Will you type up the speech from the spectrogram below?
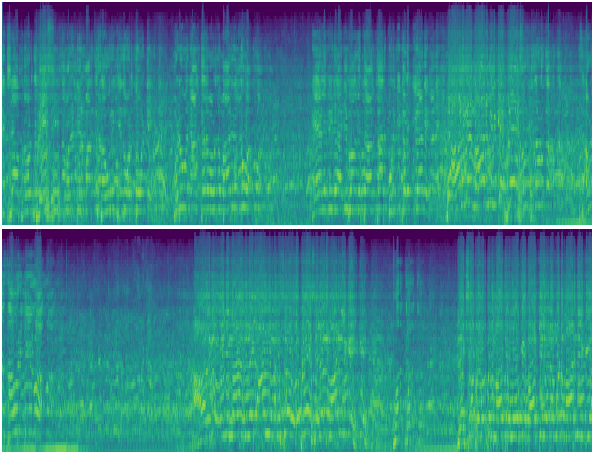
രക്ഷാപ്രവർത്തനം വളണ്ടിയർമാർക്ക് സൗകര്യം ചെയ്തു കൊടുത്തുകൊണ്ട് മുഴുവൻ ആൾക്കാരും അവിടുന്ന് മാറി നിൽക്കുക. ഗാലറിയുടെ അടിഭാഗത്തെ ആൾക്കാർ കുടുങ്ങിക്കിടക്കുകയാണ് ആളുകൾ രക്ഷാപ്രവർത്തനം മാത്രം നോക്കി ബാക്കിയുള്ളവർ അങ്ങോട്ട് മാറി നിൽക്കുക.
